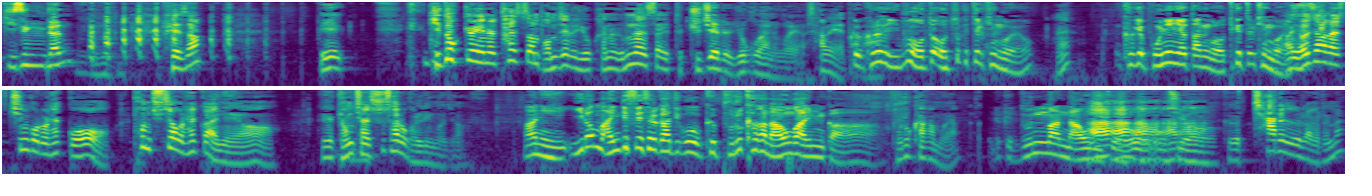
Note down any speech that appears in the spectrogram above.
기승전? 그래서 이 기독교인을 탈선 범죄로 유혹하는 음란 사이트 규제를 요구하는 거예요 사회에다. 그, 그래서 이분 어떠, 어떻게 들킨 거예요? 예? 그게 본인이었다는 걸 어떻게 들킨 거예요? 아, 여자가 신고를 했고 폰 추적을 할 거 아니에요. 그러니까 경찰 수사로 걸린 거죠. 아니, 이런 mindset을 가지고 그 부르카가 나온 거 아닙니까? 부르카가 뭐야? 이렇게 눈만 나오는 아, 그 아, 아, 아, 옷이요. 아. 그거 차르라 그러나?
